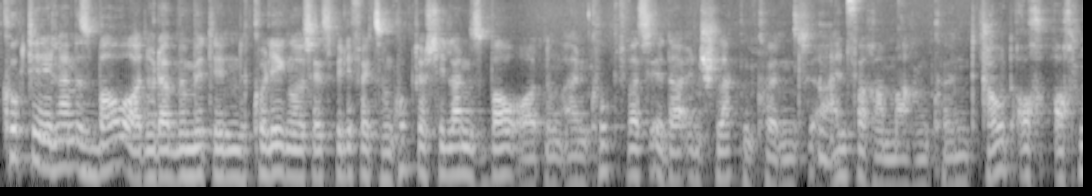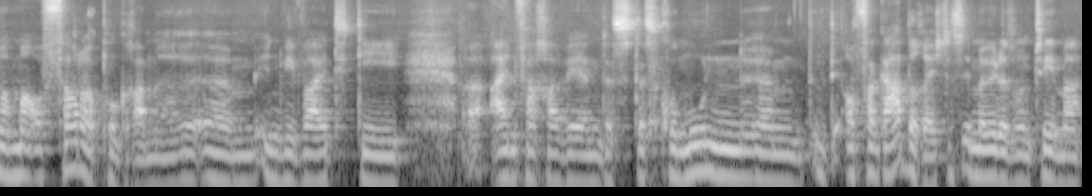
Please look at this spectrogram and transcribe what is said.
Guckt ihr die Landesbauordnung oder mit den Kollegen aus der SPD-Fraktion, guckt euch die Landesbauordnung an, guckt, was ihr da entschlacken könnt, ja. einfacher machen könnt. Schaut auch, auch nochmal auf Förderprogramme, ähm, inwieweit die äh, einfacher werden, dass, dass Kommunen, ähm, auch Vergaberecht ist immer wieder so ein Thema.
